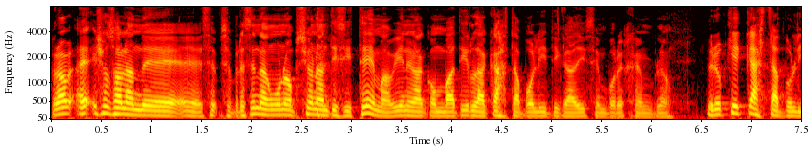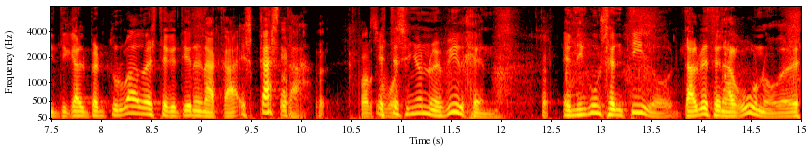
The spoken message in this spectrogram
Pero eh, ellos hablan de, eh, se, presentan como una opción antisistema, vienen a combatir la casta política, dicen, por ejemplo. ¿Pero qué casta política? El perturbado este que tienen acá es casta. este señor no es virgen. En ningún sentido, tal vez en alguno, ¿eh?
